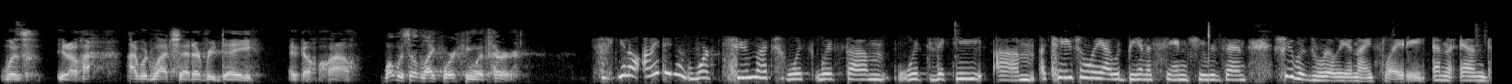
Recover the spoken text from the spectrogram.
was you know I would watch that every day and go, wow, what was it like working with her? You know, I didn't work too much with with um with Vicky. Um occasionally I would be in a scene she was in. She was really a nice lady and and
